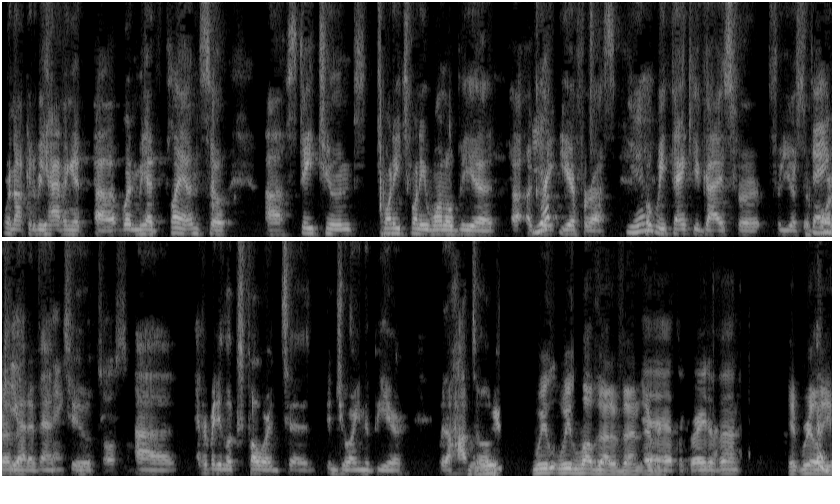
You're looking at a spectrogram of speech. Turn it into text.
we're not going to be having it uh, when we had planned. So uh, stay tuned. 2021 will be a, a great Yep. year for us. Yeah. But we thank you guys for for your support Thank of you. that event Thank too. you. Awesome. Uh, everybody looks forward to enjoying the beer with a hot dog. We we love that event. every- it's a great event. It really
